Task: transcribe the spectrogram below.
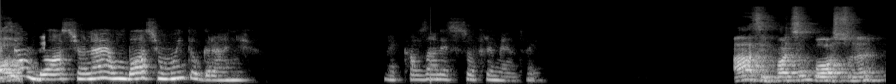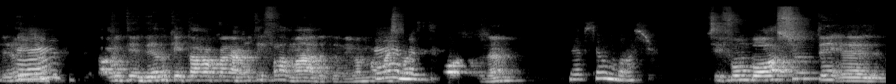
Isso é um bócio, né? Um bócio muito grande. Né? Causando esse sofrimento aí. Ah, sim, pode ser um bócio, né? Eu é. estava entendendo que ele estava com a garganta inflamada também, mas, é, mas... Um bócio, né? Deve ser um bócio. Se for um bócio, tem, é,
